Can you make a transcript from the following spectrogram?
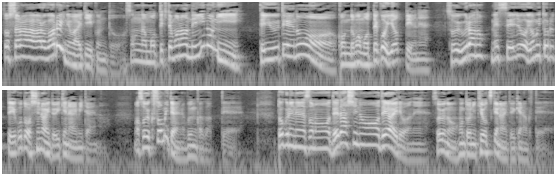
そしたら、あれ悪いね、YT 君と。そんな持ってきてもらうんでいいのに、っていう体の、今度も持ってこいよっていうね、そういう裏のメッセージを読み取るっていうことをしないといけないみたいな。まあそういうクソみたいな文化があって。特にね、その出だしの出会いではね、そういうのを本当に気をつけないといけなくて。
